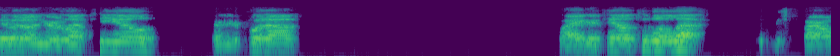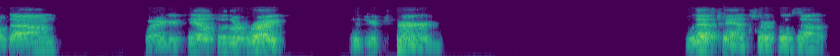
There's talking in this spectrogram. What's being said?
Pivot on your left heel, turn your foot out. Wag your tail to the left as you spiral down. Wag your tail to the right as you turn. Left hand circles out.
